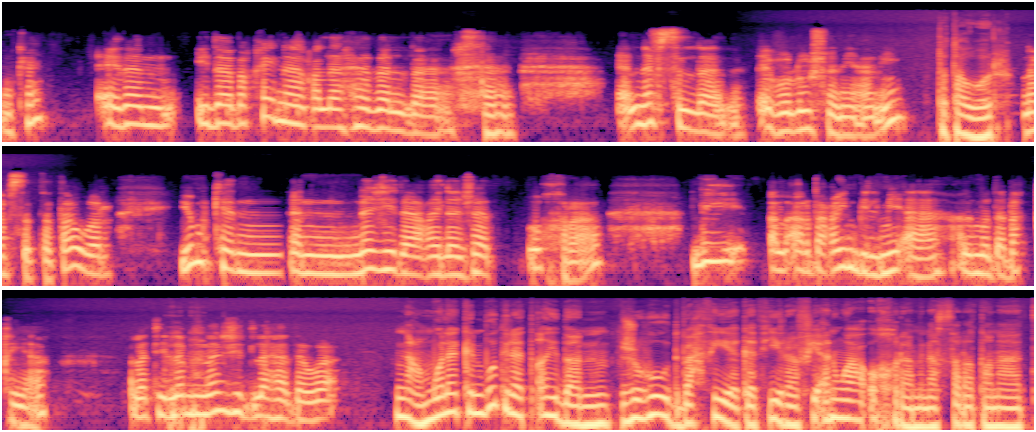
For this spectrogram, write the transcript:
okay؟ إذا إذا بقينا على هذا نفس ال evolution يعني تطور. نفس التطور يمكن أن نجد علاجات أخرى للأربعين بالمئة المتبقية التي لم نجد لها دواء. نعم ولكن بذلت أيضا جهود بحثية كثيرة في أنواع أخرى من السرطانات.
